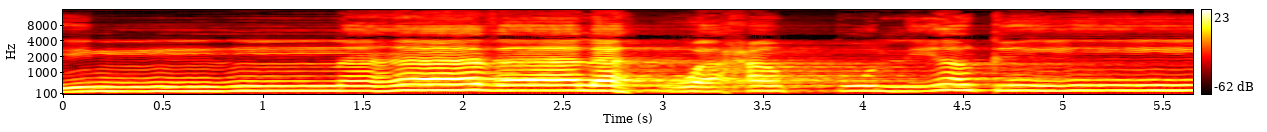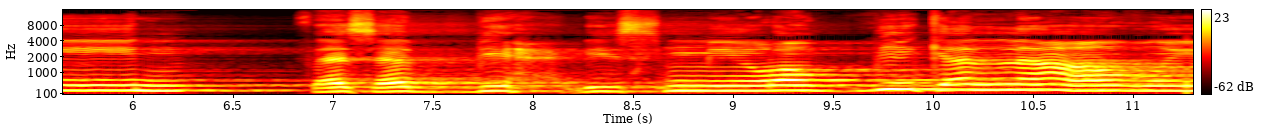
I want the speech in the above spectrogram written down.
إن هذا لهو حق اليقين. فسبح باسم ربك العظيم.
